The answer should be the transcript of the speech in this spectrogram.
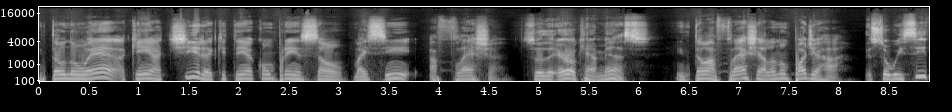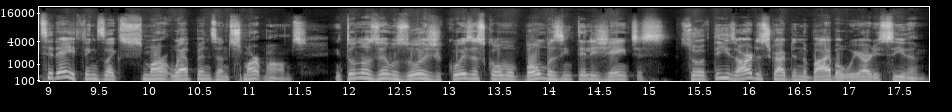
Então não é a quem atira que tem a compreensão, mas sim a flecha. So the arrow can't miss. Então a flecha ela não pode errar. So we see today things like smart weapons and smart bombs. Então nós vemos hoje coisas como bombas inteligentes. So if these are described in the Bible, we already see them.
